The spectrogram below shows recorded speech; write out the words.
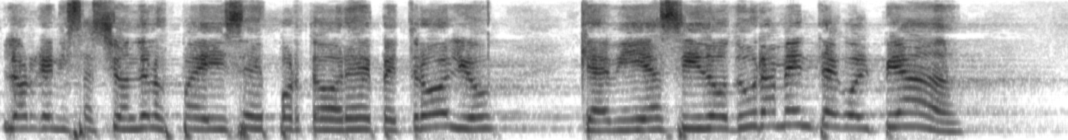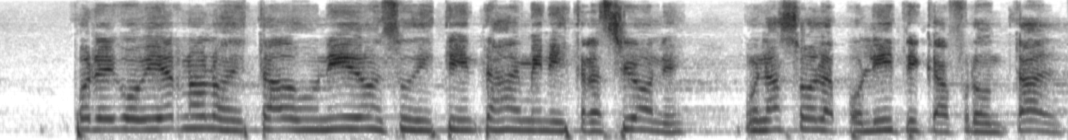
la Organización de los Países Exportadores de Petróleo, que había sido duramente golpeada por el gobierno de los Estados Unidos en sus distintas administraciones, una sola política frontal.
